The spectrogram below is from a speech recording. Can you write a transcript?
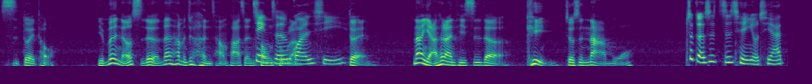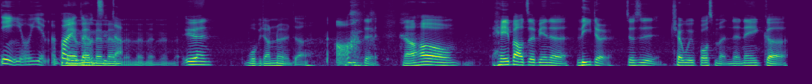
死对头，也不能讲说死对头，但他们就很常发生竞冲突啦。争关系，对，那亚特兰提斯的 king 就是纳摩，这个是之前有其他电影有演吗？不然没有你没有没有没有没有？没有没有没有没有，因为我比较 nerd 啊。哦，对，然后黑豹这边的 leader 就是 Chadwick Boseman 的那个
